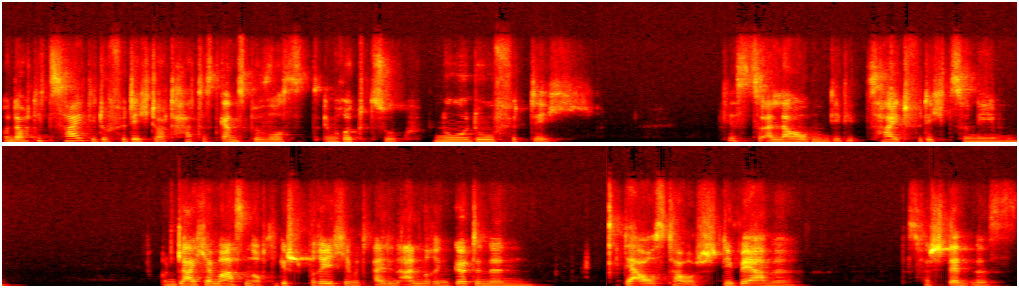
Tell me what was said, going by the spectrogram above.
Und auch die Zeit, die du für dich dort hattest, ganz bewusst im Rückzug, nur du für dich, dir es zu erlauben, dir die Zeit für dich zu nehmen. Und gleichermaßen auch die Gespräche mit all den anderen Göttinnen, der Austausch, die Wärme, das Verständnis,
